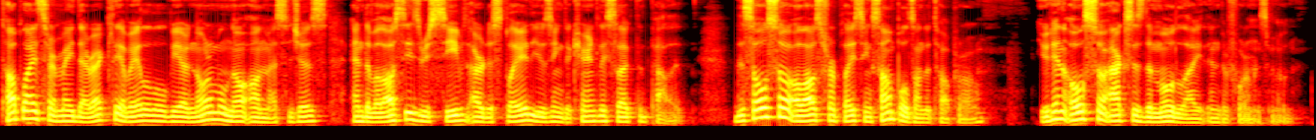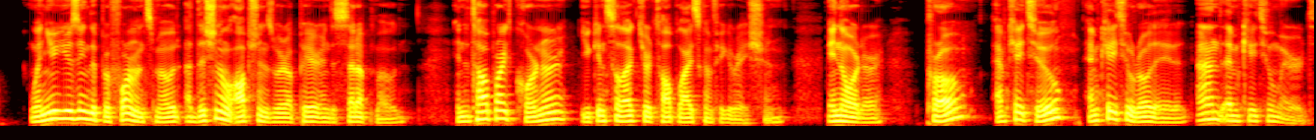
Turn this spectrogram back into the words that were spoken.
Toplights are made directly available via normal note-on messages, and the velocities received are displayed using the currently selected palette. This also allows for placing samples on the top row. You can also access the mode light in performance mode. When you're using the performance mode, additional options will appear in the setup mode. In the top right corner, you can select your top lights configuration. In order, Pro, MK2, MK2 rotated, and MK2 mirrored.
